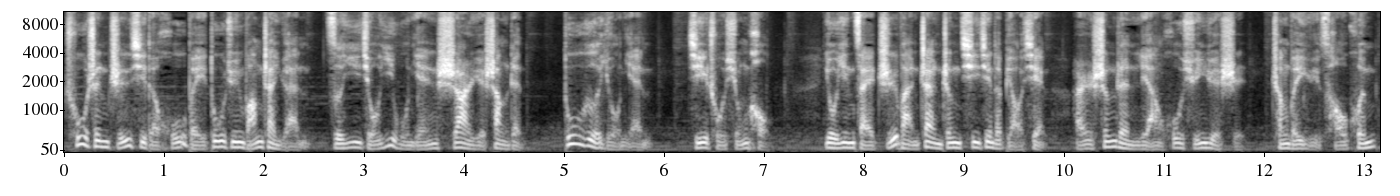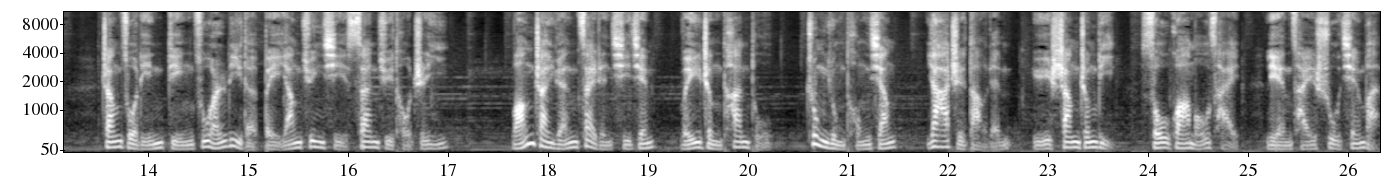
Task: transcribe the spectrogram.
出身直系的湖北督军王占元自1915年12月上任，督鄂有年，基础雄厚，又因在直皖战争期间的表现而升任两湖巡阅使，成为与曹锟、张作霖鼎足而立的北洋军系三巨头之一。王占元在任期间，为政贪渎，重用同乡。压制党人与商争利，搜刮谋财，敛财数千万，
